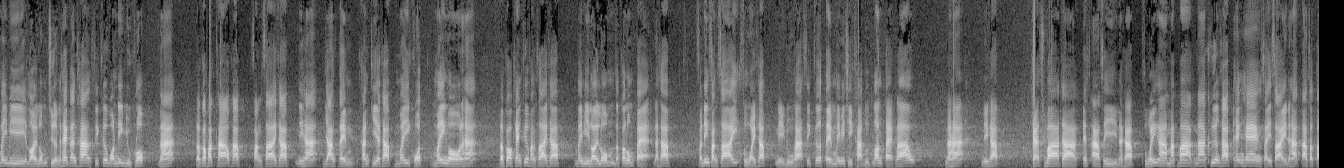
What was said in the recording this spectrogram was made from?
ไม่มีรอยล้มเฉือนกระแทกด้านข้างสติ๊กเกอร์วอร์นิ่งอยู่ครบนะฮะแล้วก็พักเท้าครับ ฝั่งซ้ายครับนี่ฮะยางเต็มคันเกียร์ครับ ไม่คดไม่งอนะฮะแล้วก็แข้งเครื่องฝั่งซ้ายครับ ไม่มีรอยล้มแล้วก็ล้มแปะนะครับฟันดิ้งฝั่งซ้ายสวยครับนี่ดูฮะสติ๊กเกอร์เต็มไม่มีฉีกขาดดุดล่อนแตกร้าวนะฮะนี่ครับ แคชบาร์จาก SRC นะครับ สวยงามมาก ๆ หน้าเครื่องครับ แห้ง ๆ ใส ๆ นะฮะ ตามสไต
